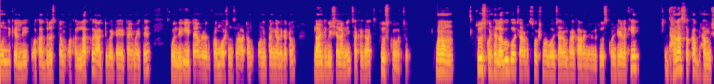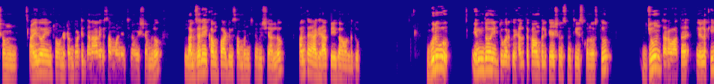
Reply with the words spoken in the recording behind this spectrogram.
ముందుకెళ్ళి ఒక అదృష్టం ఒక లక్ యాక్టివేట్ అయ్యే టైం అయితే ఉంది. ఈ టైంలో ప్రమోషన్స్ రావటం ఉన్నతంగా ఎదగటం లాంటి విషయాలన్నీ చక్కగా చూసుకోవచ్చు. మనం చూసుకుంటే లఘు గోచారం సూక్ష్మ గోచారం ప్రకారం కనుక చూసుకుంటే వీళ్ళకి ధన సుఖ భ్రంశం ఐదో ఇంట్లో ఉండటం తోటి ధనానికి సంబంధించిన విషయంలో లగ్జరీ కంఫర్ట్కి సంబంధించిన విషయాల్లో అంత హ్యాపీగా ఉండదు. గురువు ఎనిమిదో ఇంటి వరకు హెల్త్ కాంప్లికేషన్స్ని తీసుకొని వస్తూ జూన్ తర్వాత వీళ్ళకి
